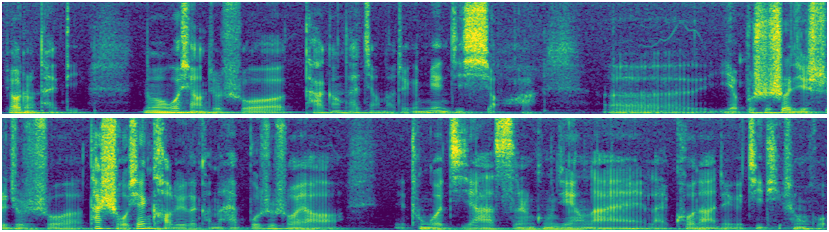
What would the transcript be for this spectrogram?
标准太低。那么我想就是说，他刚才讲到这个面积小啊，呃，也不是设计师，就是说他首先考虑的可能还不是说要通过挤压私人空间来来扩大这个集体生活，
